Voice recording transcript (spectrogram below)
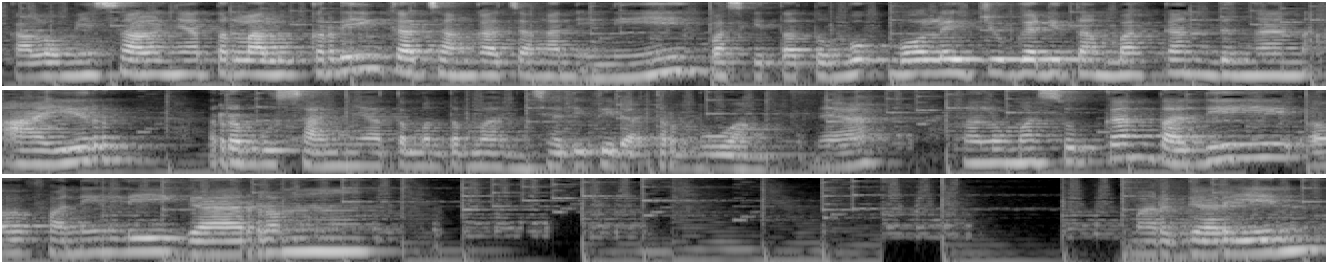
Kalau misalnya terlalu kering kacang-kacangan ini pas kita tumbuk boleh juga ditambahkan dengan air rebusannya teman-teman. Jadi tidak terbuang ya lalu masukkan tadi uh, vanili garam margarin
